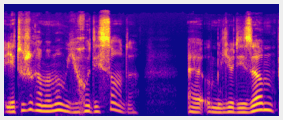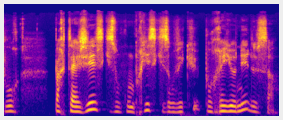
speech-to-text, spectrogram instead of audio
Il y a toujours un moment où ils redescendent. Euh, au milieu des hommes pour partager ce qu'ils ont compris, ce qu'ils ont vécu, pour rayonner de ça.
